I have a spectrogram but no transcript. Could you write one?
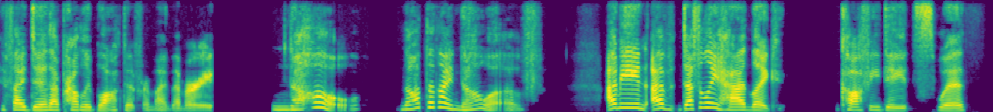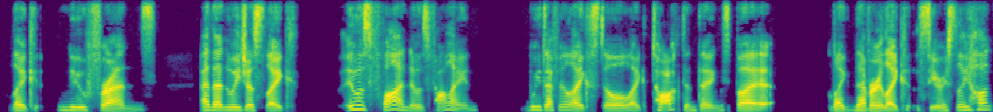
If I did, I probably blocked it from my memory. No, not that I know of. I mean, I've definitely had like coffee dates with like new friends. And then we just like, it was fun. It was fine. We definitely like still like talked and things, but like never like seriously hung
